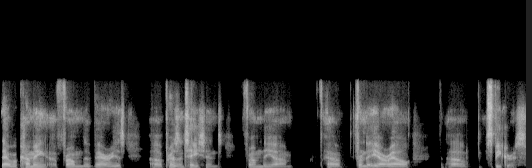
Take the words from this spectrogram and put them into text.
that were coming uh, from the various uh, presentations from the um, uh, from the ARL uh, speakers.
